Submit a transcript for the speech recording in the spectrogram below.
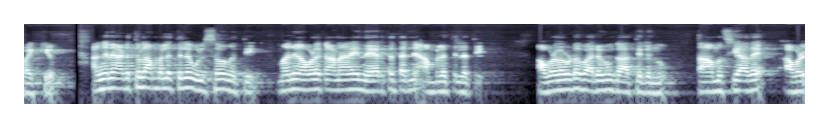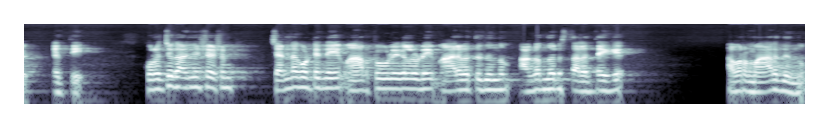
വയ്ക്കും. അങ്ങനെ അടുത്തുള്ള അമ്പലത്തിലെ ഉത്സവം എത്തി. മനു അവളെ കാണാനായി നേരത്തെ തന്നെ അമ്പലത്തിലെത്തി. അവളുടെ വരവും കാത്തിരുന്നു. താമസിയാതെ അവൾ എത്തി. കുറച്ചു കഴിഞ്ഞ ശേഷം ചെണ്ടകൊട്ടിന്റെയും ആർപ്പുവിളികളുടെയും ആരവത്തിൽ നിന്നും അകന്നൊരു സ്ഥലത്തേക്ക് അവർ മാറി നിന്നു.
